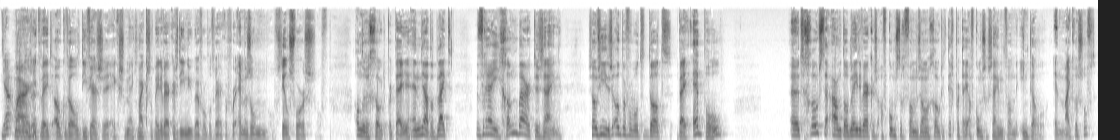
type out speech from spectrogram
Ja Maar andere. ik weet ook wel diverse ex-Microsoft-medewerkers die nu bijvoorbeeld werken voor Amazon of Salesforce of andere grote partijen. En ja, dat blijkt vrij gangbaar te zijn. Zo zie je dus ook bijvoorbeeld dat bij Apple het grootste aantal medewerkers afkomstig van zo'n grote techpartij afkomstig zijn van Intel en Microsoft.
